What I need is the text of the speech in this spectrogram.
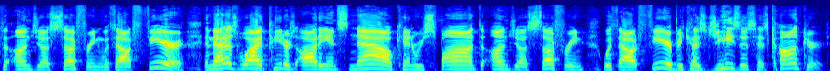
to unjust suffering without fear. And that is why Peter's audience now can respond to unjust suffering without fear because Jesus has conquered.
